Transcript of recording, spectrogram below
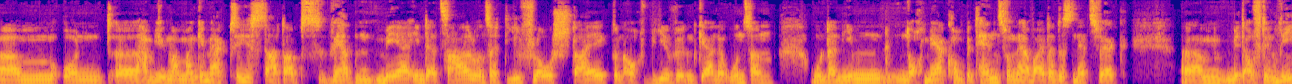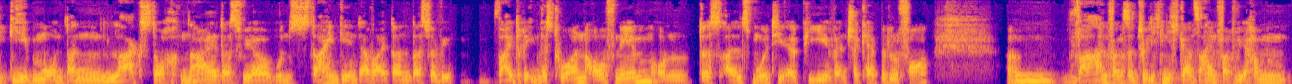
Ähm, und äh, haben irgendwann mal gemerkt, die Startups werden mehr in der Zahl, unser Dealflow steigt und auch wir würden gerne unseren Unternehmen noch mehr Kompetenz und ein erweitertes Netzwerk ähm, mit auf den Weg geben. Und dann lag es doch nahe, dass wir uns dahingehend erweitern, dass wir we- weitere Investoren aufnehmen und das als Multi-LP Venture Capital Fonds. Ähm, war anfangs natürlich nicht ganz einfach. Wir haben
